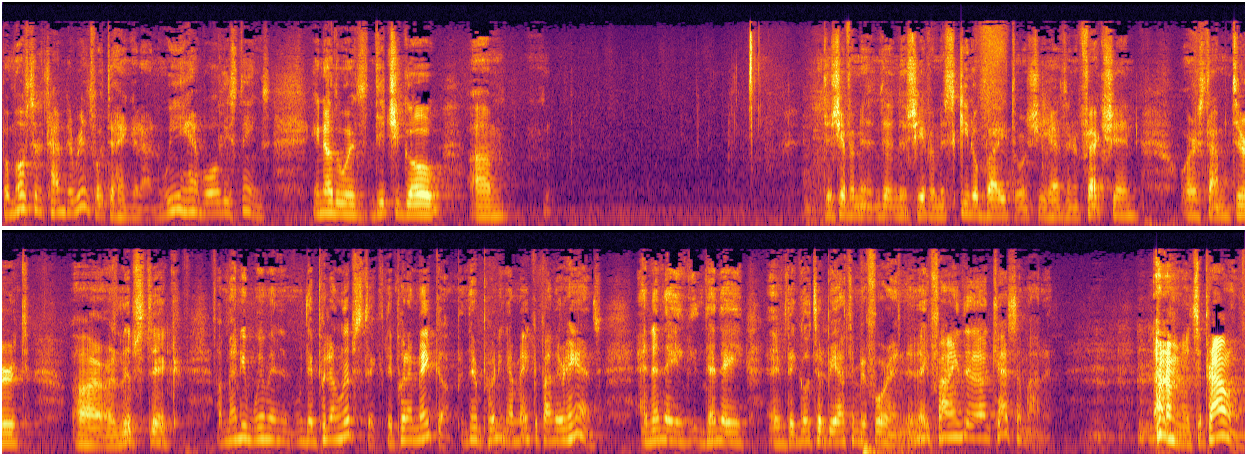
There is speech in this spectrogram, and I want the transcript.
But most of the time, there is what to hang it on. We have all these things. In other words, did she go? Um, does she have a does she have a mosquito bite, or she has an infection, or some dirt, uh, or lipstick? Uh, many women they put on lipstick, they put on makeup, they're putting on makeup on their hands, and then they then they if they go to the bathroom beforehand, then they find a kesem on it. it's a problem.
